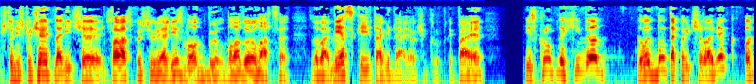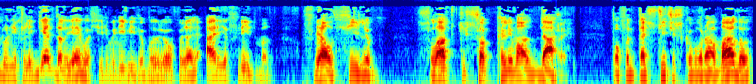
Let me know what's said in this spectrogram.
Что не исключает наличие словацкого сюрреализма, он был. Молодой Лаца Новомесский и так далее, очень крупный поэт. Из крупных имен, ну вот был такой человек, он у них легенда, но я его в фильме не видел, мы его упоминали, Ария Фридман. Снял фильм «Сладкий сок Калимандары» по фантастическому роману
